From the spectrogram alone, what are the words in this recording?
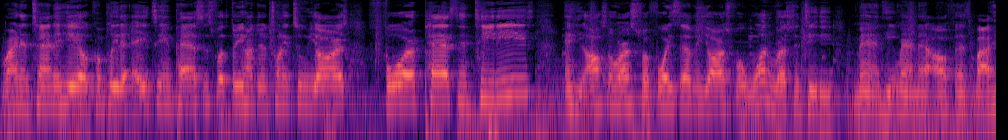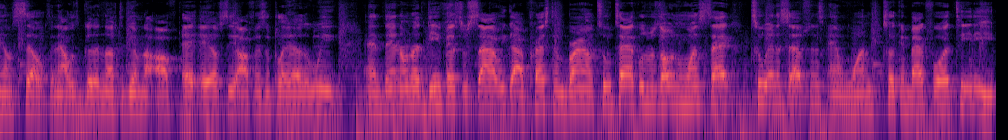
Ryan Tannehill completed 18 passes for 322 yards, four passing TDs, and he also rushed for 47 yards for one rushing TD. Man, he ran that offense by himself, and that was good enough to give him the off- AFC Offensive Player of the Week. And then on the defensive side, we got Preston Brown, two tackles resulting in one sack, two interceptions, and one took him back for a TD.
